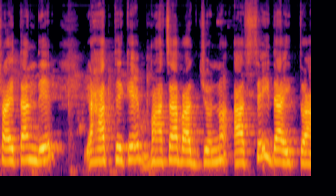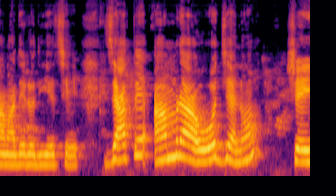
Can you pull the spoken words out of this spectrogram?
শয়তানদের হাত থেকে বাঁচাবার জন্য আজ সেই দায়িত্ব আমাদেরও দিয়েছে, যাতে আমরাও যেন সেই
